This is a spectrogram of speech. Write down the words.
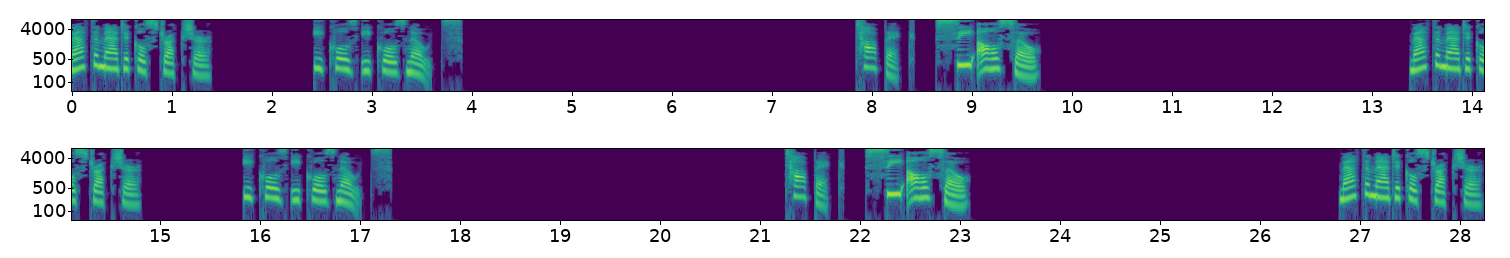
Mathematical structure equals equals notes. Topic. See also Mathematical structure equals equals notes. Topic. See also Mathematical structure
